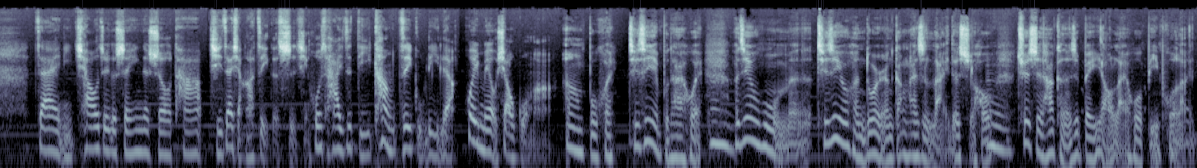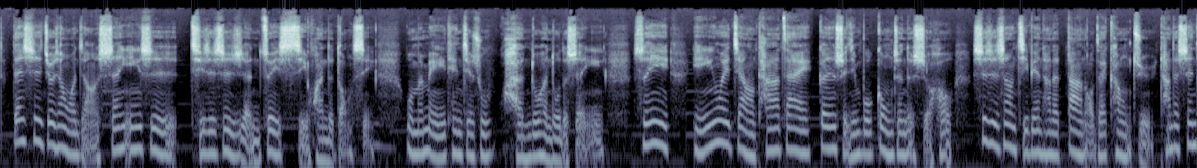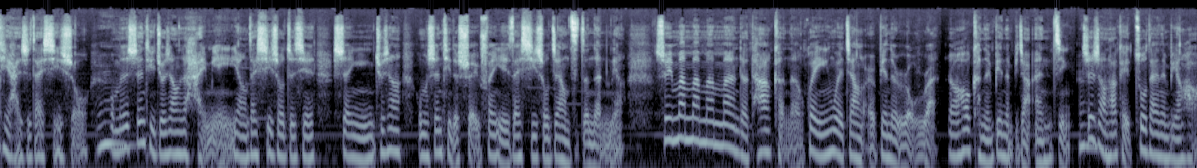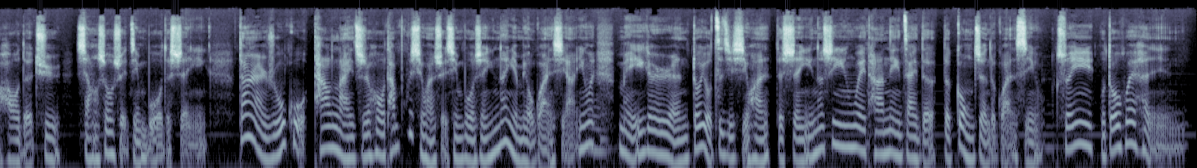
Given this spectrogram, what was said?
在你敲这个声音的时候，他其实在想他自己的事情，或是他一直抵抗这股力量，会没有效果吗？嗯，不会，其实也不太会。嗯，而且我们其实有很多人刚开始来的时候，确实他可能是被邀来或逼迫来的。但是就像我讲，声音是其实是人最喜欢的东西。我们每一天接触很多很多的声音，所以也因为这样，他在跟水晶波共振的时候，事实上，即便他的大脑在抗拒，他的身体还是。在吸收，我们的身体就像是海绵一样，在吸收这些声音，就像我们身体的水分也在吸收这样子的能量。所以慢慢慢慢的，他可能会因为这样而变得柔软，然后可能变得比较安静。至少他可以坐在那边，好好的去享受水晶波的声音。当然，如果他来之后他不喜欢水晶波的声音，那也没有关系啊，因为每一个人都有自己喜欢的声音，那是因为他内在的的共振的关系。所以我都会很。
